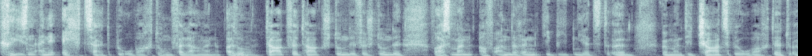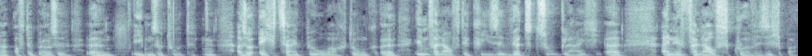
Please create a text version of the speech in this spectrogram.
Krisen eine Echtzeitbeobachtung verlangen. Also mhm. Tag für Tag, Stunde für Stunde, was man auf anderen Gebieten jetzt, äh, wenn man die Charts beobachtet, äh, auf der Börse äh, ebenso tut. Also Echtzeitbeobachtung im Verlauf der Krise wird zugleich eine Verlaufskurve sichtbar.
